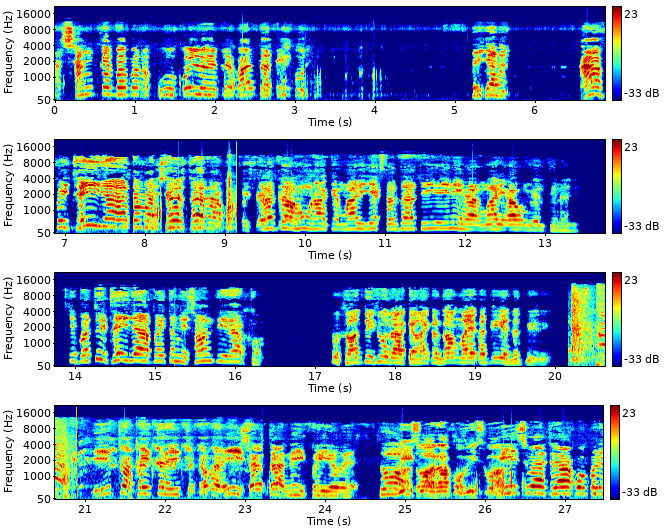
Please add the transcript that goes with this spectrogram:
આ શંકર બાપા નો ભૂ બોલ્યો એટલે વાર્તા થઈ પૂરી. થઈ જાય હા ભાઈ થઈ જા તમારી શ્રદ્ધા રાખો ભાઈ, શ્રદ્ધા હું રાખે? મારી એક શ્રદ્ધા હતી એ નહીં હા મારી આવું મેલતી નથી. એ બધું થઈ જાય પછી તમે શાંતિ રાખો. તો શાંતિ શું રાખે? આ ગામમાં એક હતી એ જતી રહી. એ તો કઈ તો ઈ તો હવે ઈ શ્રદ્ધા નહીં ભાઈ હવે. તો વિશ્વાસ રાખો વિશ્વાસ વિશ્વાસ રાખવો પડે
